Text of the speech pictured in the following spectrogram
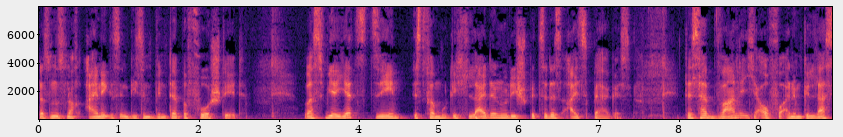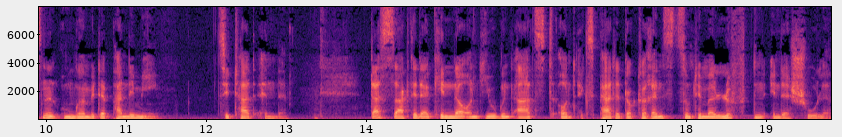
dass uns noch einiges in diesem Winter bevorsteht. Was wir jetzt sehen, ist vermutlich leider nur die Spitze des Eisberges. Deshalb warne ich auch vor einem gelassenen Umgang mit der Pandemie. Zitat Ende. Das sagte der Kinder- und Jugendarzt und Experte Dr. Renz zum Thema Lüften in der Schule.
